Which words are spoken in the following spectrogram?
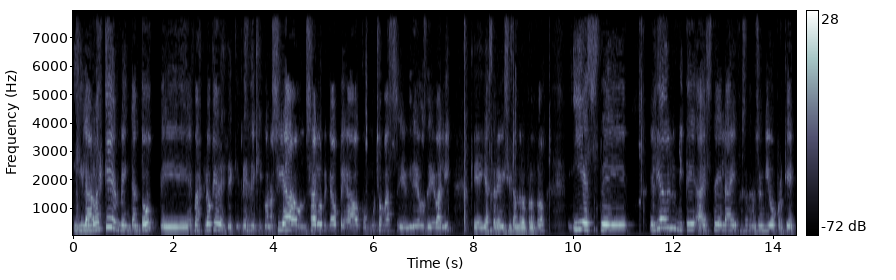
Y la verdad es que me encantó. Eh, es más, creo que desde, que desde que conocí a Gonzalo me quedo pegado con muchos más eh, videos de Bali, que ya estaré visitándolo pronto. Y este, el día de hoy lo invité a este live, a esta transmisión en vivo, porque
